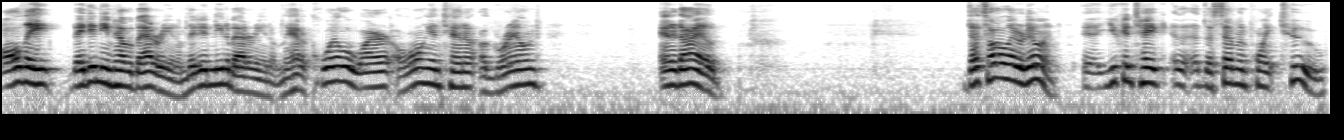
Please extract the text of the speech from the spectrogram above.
all they they didn't even have a battery in them. They didn't need a battery in them. They had a coil of wire, a long antenna, a ground, and a diode. That's all they were doing. Uh, you can take uh, the 7.2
